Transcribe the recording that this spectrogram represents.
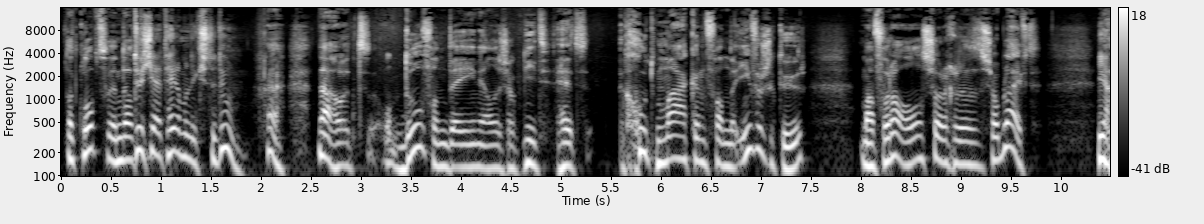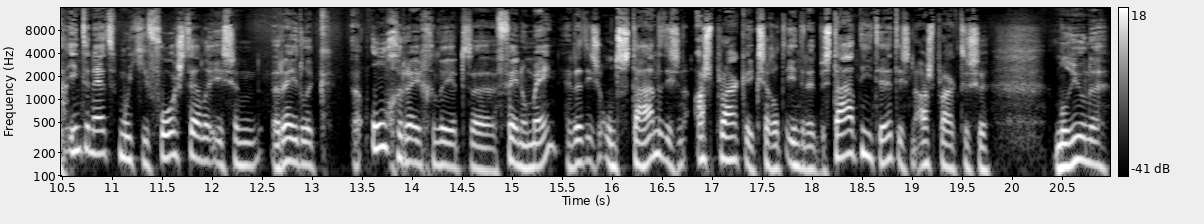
dat klopt. En dat... Dus je hebt helemaal niks te doen. Ja, nou, het doel van DNL is ook niet het goed maken van de infrastructuur, maar vooral zorgen dat het zo blijft. Ja. Het internet, moet je je voorstellen, is een redelijk uh, ongereguleerd uh, fenomeen. En dat is ontstaan. Het is een afspraak. Ik zeg dat het internet bestaat niet. Hè. Het is een afspraak tussen miljoenen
